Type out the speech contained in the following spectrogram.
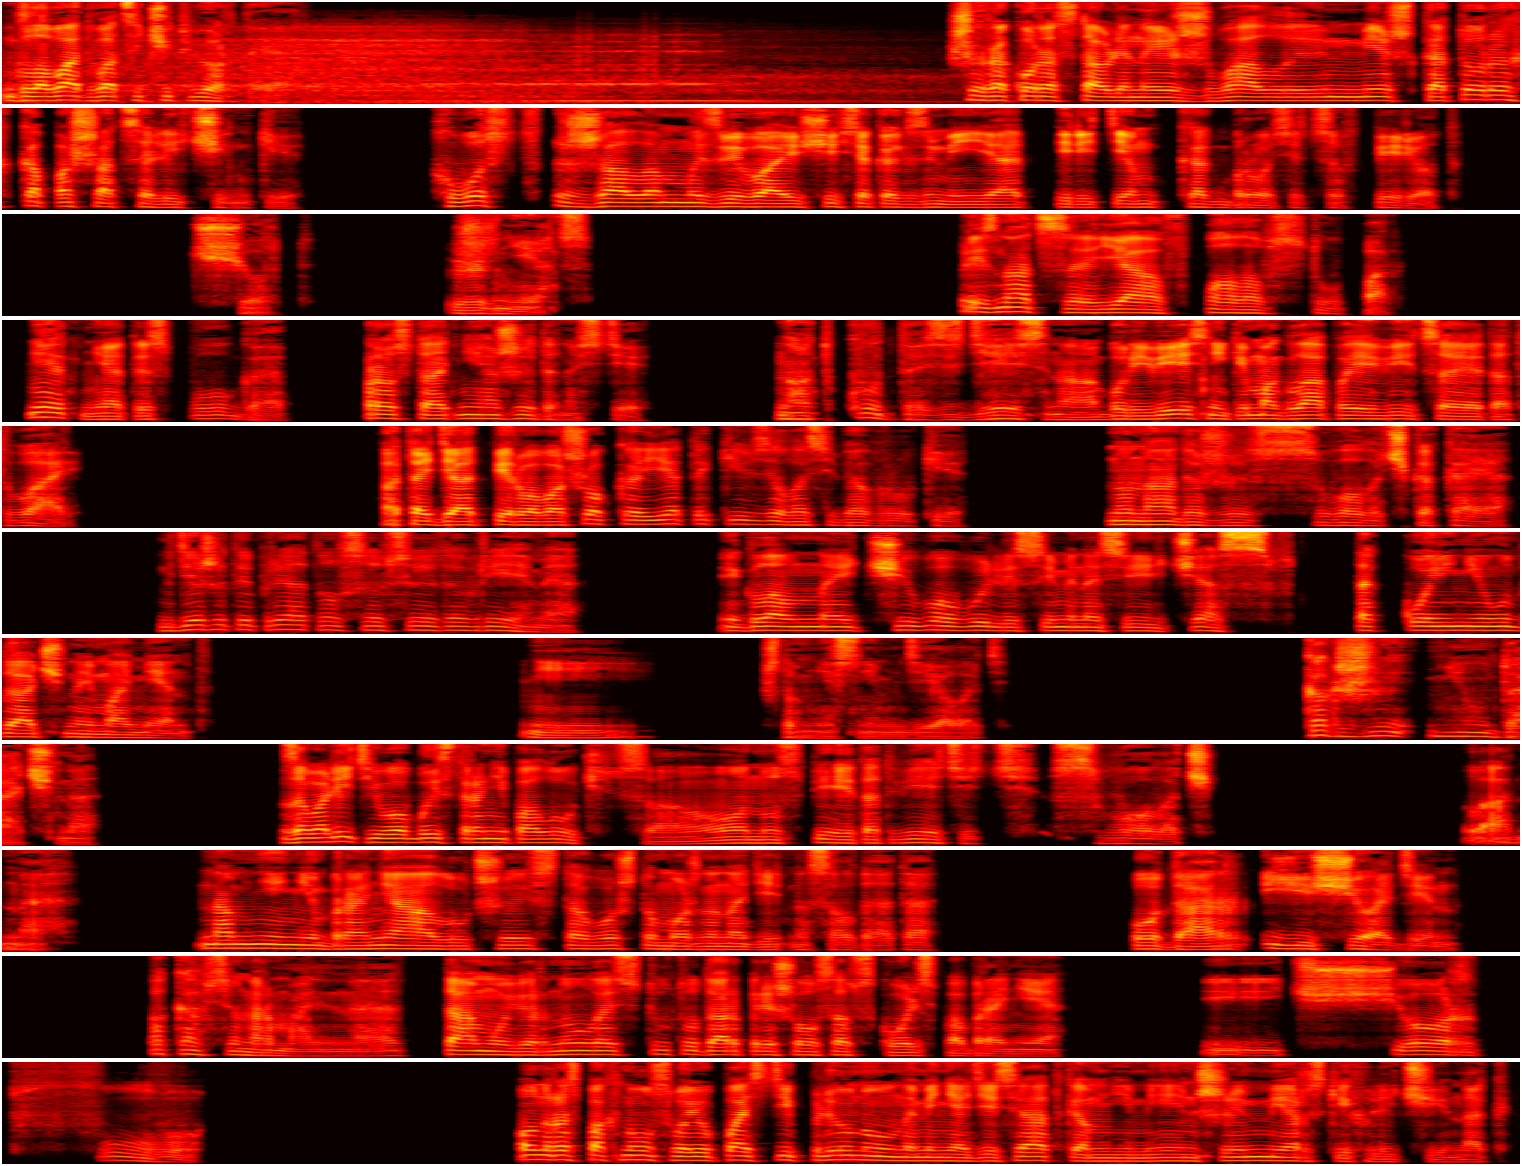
Глава 24. Широко расставленные жвалы, меж которых копошатся личинки. Хвост с жалом, извивающийся, как змея, перед тем, как броситься вперед. Черт! Жнец! Признаться, я впала в ступор. Нет-нет, испуга, просто от неожиданности. Но откуда здесь, на буревестнике, могла появиться эта тварь? Отойдя от первого шока, я таки взяла себя в руки. Ну надо же, сволочь какая! Где же ты прятался все это время? И главное, чего вылез именно сейчас, в такой неудачный момент? Ни, что мне с ним делать? Как же неудачно. Завалить его быстро не получится, он успеет ответить, сволочь. Ладно, на мне не броня, а лучше из того, что можно надеть на солдата. Удар и еще один. Пока все нормально. Там увернулась, тут удар пришелся вскользь по броне. И черт, фу. Он распахнул свою пасть и плюнул на меня десятком не меньше мерзких личинок.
